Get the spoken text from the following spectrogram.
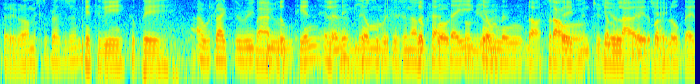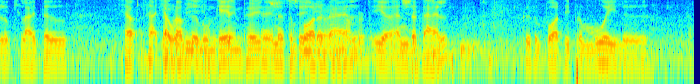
Very well, Mr. President. មេធាវីក៏ពេល I would like to read បាទលោក you ធានឥឡូវនេះ uh, ខ្ញុំ Mr. Witness លោ another កសាក្ quote សី from ខ្ញុំ your នឹងដកស្រង់ statement to the ចម្លើយ OCIJ របស់លោកដែលលោកឆ្លើយទៅសហសហចាប់ That រ will ំ be សើប on the កេត same page, នៅទំ same ព័រដ ERN ដែល number, ERN ដ six. ដែលគឺទំព័រទី6លើ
